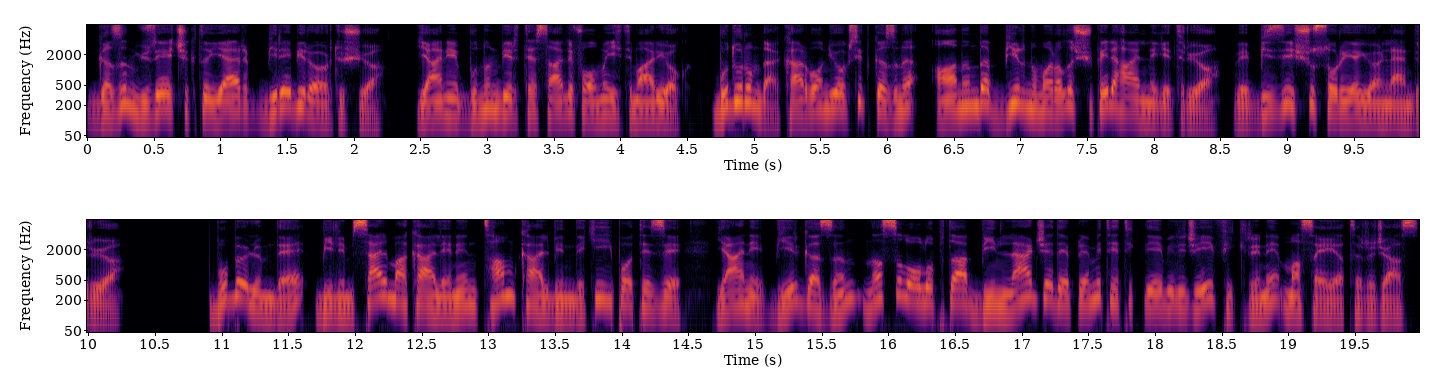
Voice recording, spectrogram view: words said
gazın yüzeye çıktığı yer birebir örtüşüyor. Yani bunun bir tesadüf olma ihtimali yok. Bu durumda karbondioksit gazını anında bir numaralı şüpheli haline getiriyor ve bizi şu soruya yönlendiriyor. Bu bölümde bilimsel makalenin tam kalbindeki hipotezi, yani bir gazın nasıl olup da binlerce depremi tetikleyebileceği fikrini masaya yatıracağız.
